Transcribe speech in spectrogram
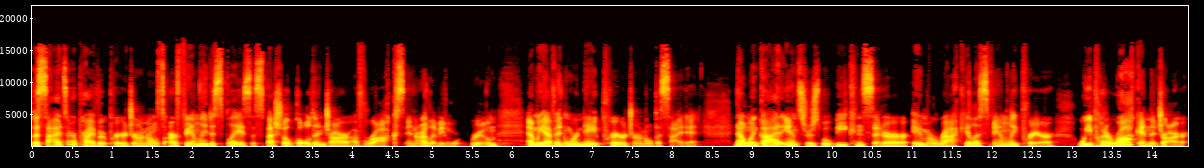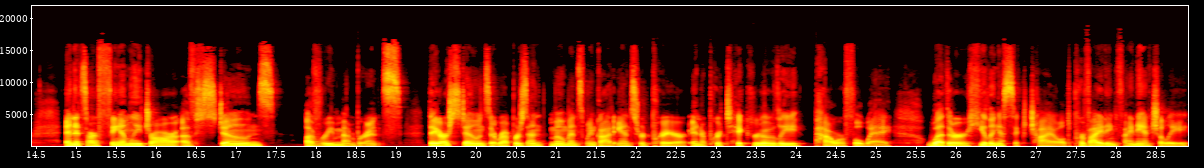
Besides our private prayer journals, our family displays a special golden jar of rocks in our living room, and we have an ornate prayer journal beside it. Now, when God answers what we consider a miraculous family prayer, we put a rock in the jar, and it's our family jar of stones of remembrance. They are stones that represent moments when God answered prayer in a particularly powerful way whether healing a sick child, providing financially,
